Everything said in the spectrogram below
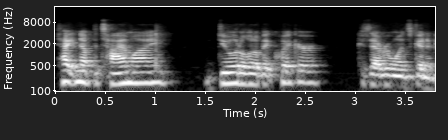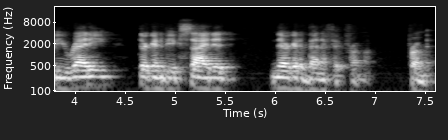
tighten up the timeline, do it a little bit quicker because everyone's going to be ready. They're going to be excited. And they're going to benefit from it. From it.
